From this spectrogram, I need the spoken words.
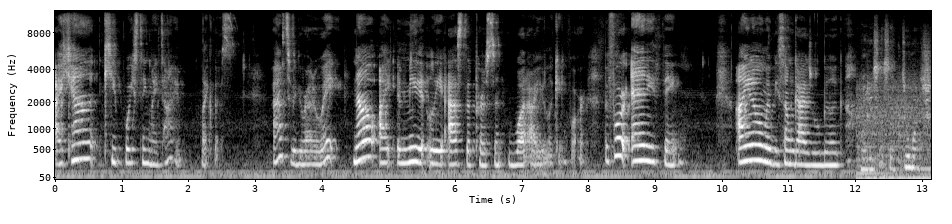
I can't keep wasting my time like this. I have to figure out a way. Now I immediately ask the person, what are you looking for? Before anything. I know maybe some guys will be like, oh, this is like too much,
